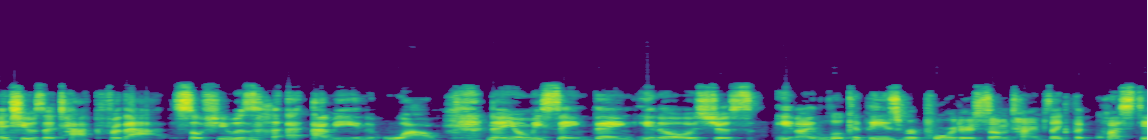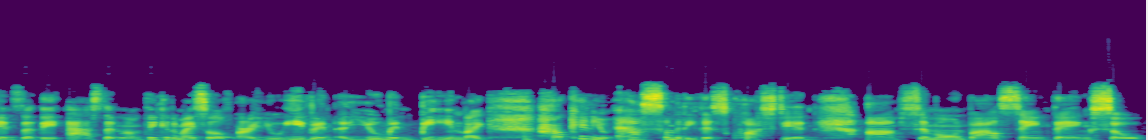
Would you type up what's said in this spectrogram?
and she was attacked for that. So she was, I mean, wow. Naomi, same thing. You know, it's just, you know, I look at these reporters sometimes, like the questions that they ask them, I'm thinking to myself, are you even a human being? Like, how can you ask somebody this question? Um, Simone Biles, same thing. So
